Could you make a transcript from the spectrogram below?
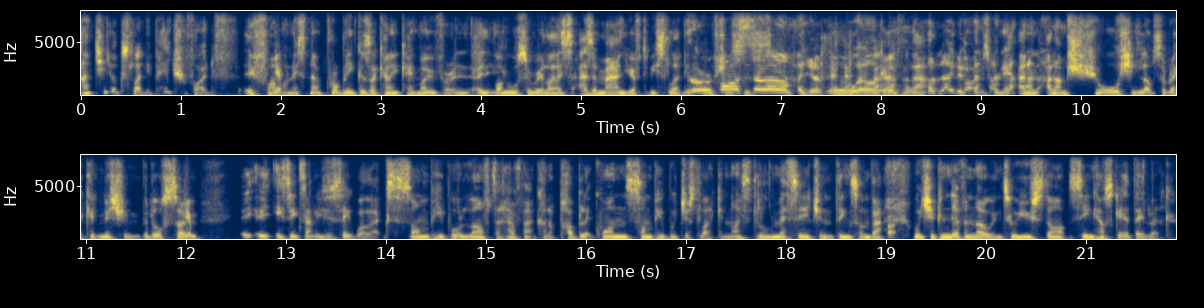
And she looked slightly petrified, if, if I'm Yep. honest. Now, probably because I kind of came over, and uh, you also realise as a man you have to be slightly You're cautious. as- awesome. And you're like, well, "Whoa, going for that. But it's brilliant, and and I'm sure she loves the recognition, but also Yep. It's exactly as you say. Well, like some people love to have that kind of public one. Some people just like a nice little message and things on that, Uh, which you can never know until you start seeing how scared they look.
